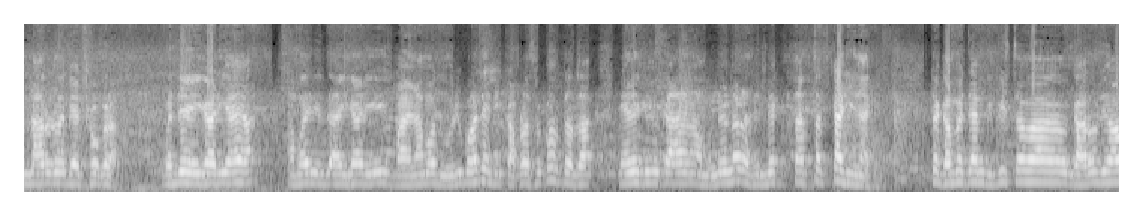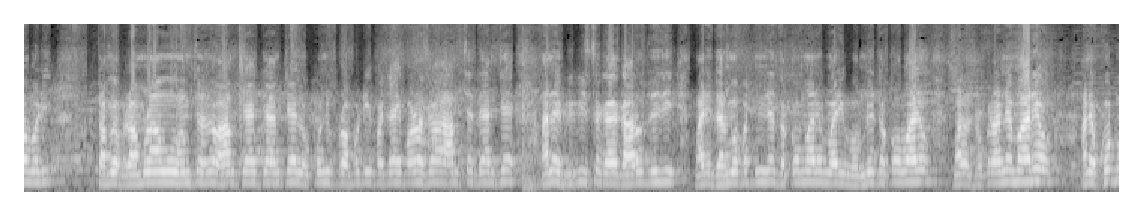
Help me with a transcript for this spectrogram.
નારુના બે છોકરા. બંને અહીં ગાડી આવ્યા અમારી અહીં ગાડી બાયણામાં દોરી બાંધેલી, કપડાં સુકવતા હતા. એણે કીધું કે આ અમને ન નથી મેં તરત જ કાઢી નાખી. તો ગમે તેમ બીબીસ ગારો દેવા મળી. તમે બ્રાહ્મણા હું આમ છે આમ છે, તેમ છે, લોકોની પ્રોપર્ટી પચાવી પડો છો, આમ છે, તેમ છે. અને બીબીસ ગારો દીધી. મારી ધર્મપત્નીને ધક્કો માર્યો, મારી વહુને ધક્કો માર્યો, મારા છોકરાને માર્યો અને ખૂબ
